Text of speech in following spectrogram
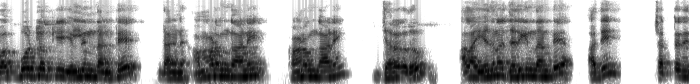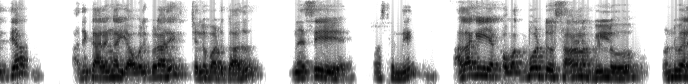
వక్ బోర్డులోకి వెళ్ళిందంటే దానిని అమ్మడం కానీ కొనడం కానీ జరగదు. అలా ఏదైనా జరిగిందంటే అది చట్టరీత్యా అధికారంగా ఎవరికి కూడా అది చెల్లుబాటు కాదు అనేసి వస్తుంది. అలాగే ఈ యొక్క వక్ బోర్డు సవరణ బిల్లు రెండు వేల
